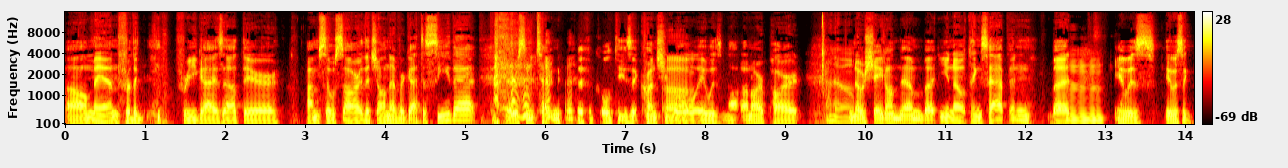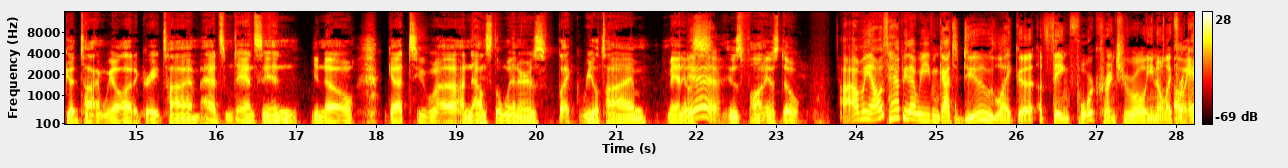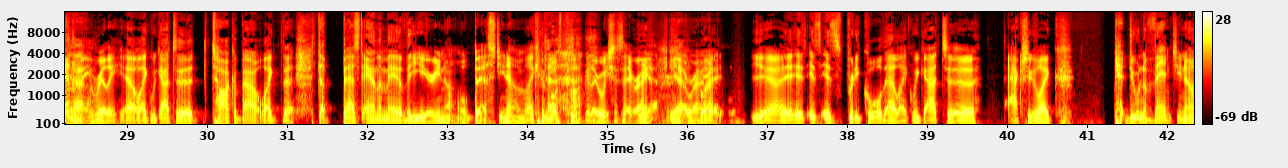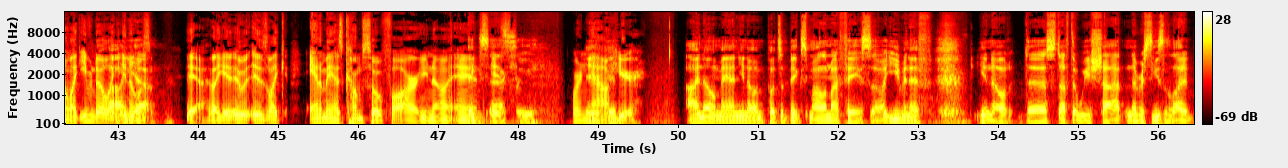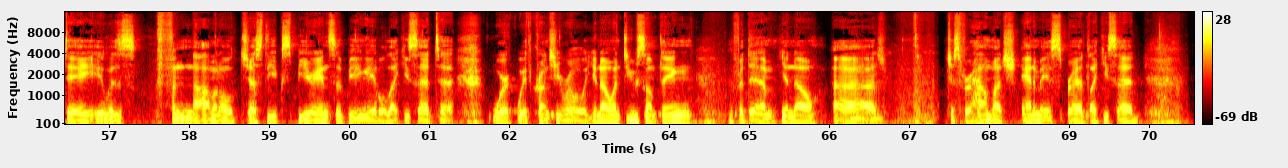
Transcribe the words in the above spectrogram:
Oh man, for the for you guys out there, I'm so sorry that y'all never got to see that. There were some technical difficulties at Crunchyroll. Uh, it was not on our part. No. no shade on them, but you know things happen. But hmm it was it was a good time. We all had a great time, had some dancing, you know, got to uh, announce the winners like real time. Man, it was Yeah. it was fun. It was dope. I I mean, I was happy that we even got to do like a, a thing for Crunchyroll, you know, like for Oh, anime, yeah. really. Yeah, like we got to talk about like the the best anime of the year, you know, well, best, you know, like most popular, we should say, right? Yeah, yeah right, But, right. Yeah, it, it's it's pretty cool that like we got to actually like do an event, you know, like even though like Oh, you know, yeah. it's- yeah, like it, it is like anime has come so far, you know, and exactly. we're now it- here. I know, man. You know, it puts a big smile on my face. So even if, you know, the stuff that we shot never sees the light of day, it was phenomenal. Just the experience of being able, like you said, to work with Crunchyroll, you know, and do something for them, you know, uh, just for how much anime is spread, like you said.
